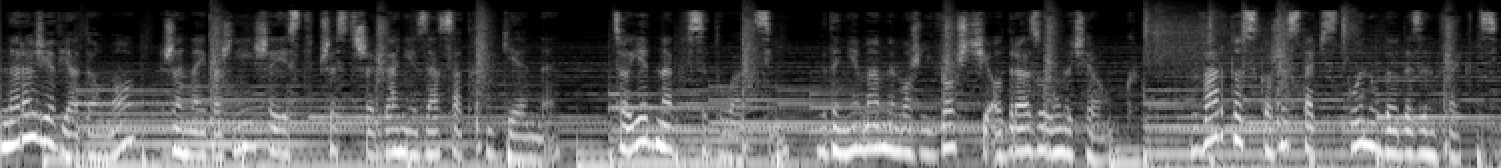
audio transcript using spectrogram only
Na razie wiadomo, że najważniejsze jest przestrzeganie zasad higieny. Co jednak w sytuacji, gdy nie mamy możliwości od razu umyć rąk, warto skorzystać z płynu do dezynfekcji.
